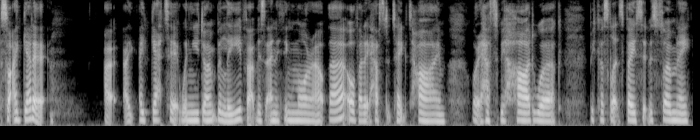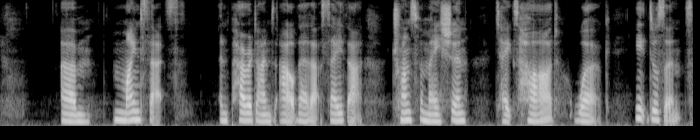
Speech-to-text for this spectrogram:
So I get it. I, I, I get it when you don't believe that there's anything more out there or that it has to take time or it has to be hard work. Because let's face it, there's so many um, mindsets and paradigms out there that say that transformation takes hard work. It doesn't.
